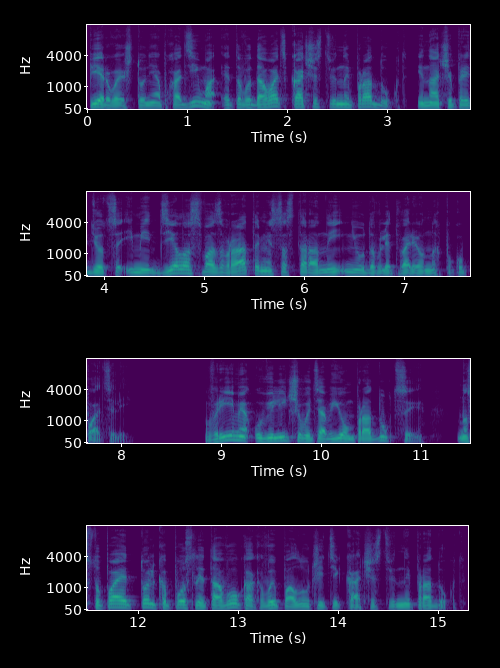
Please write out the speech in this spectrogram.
Первое, что необходимо, это выдавать качественный продукт, иначе придется иметь дело с возвратами со стороны неудовлетворенных покупателей. Время увеличивать объем продукции наступает только после того, как вы получите качественный продукт.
